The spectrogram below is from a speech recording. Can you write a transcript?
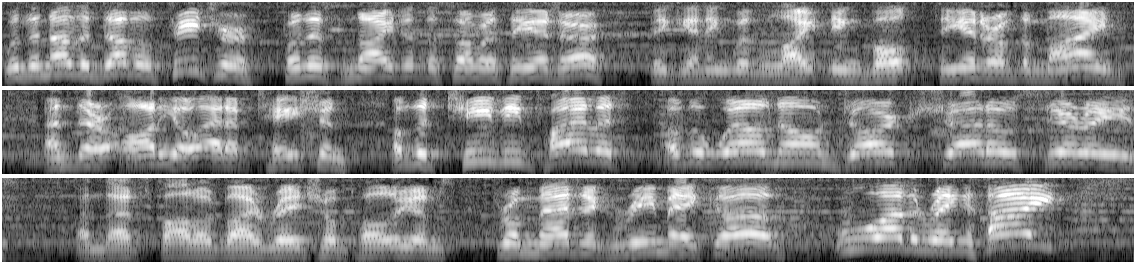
with another double feature for this night at the Summer Theater, beginning with Lightning Bolt Theater of the Mind and their audio adaptation of the TV pilot of the well known Dark Shadow series. And that's followed by Rachel Polium's dramatic remake of Wuthering Heights.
